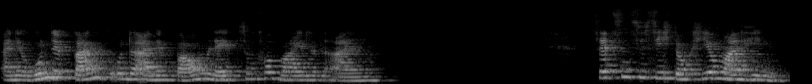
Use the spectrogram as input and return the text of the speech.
Eine runde Bank unter einem Baum lädt zum Verweilen ein. Setzen Sie sich doch hier mal hin.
